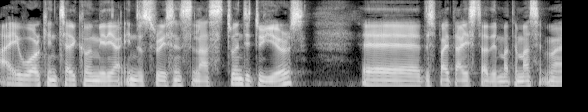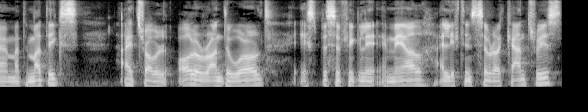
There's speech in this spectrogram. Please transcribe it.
I work in telecom media industry since the last 22 years. Uh, despite I studied mathemat- mathematics, I traveled all around the world, specifically EMEAL. I lived in several countries.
